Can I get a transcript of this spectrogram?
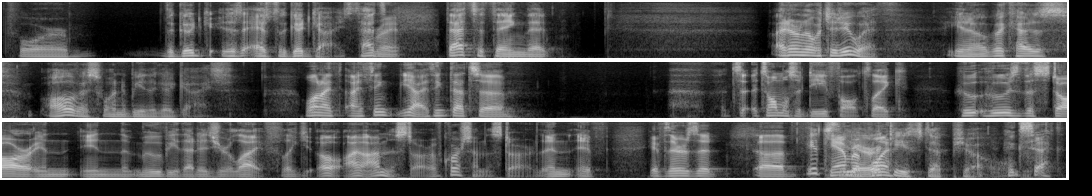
for the good as, as the good guys. That's Right. that's a thing that I don't know what to do with. You know, because all of us want to be the good guys. Well, and I, I think yeah, I think that's a it's it's almost a default. Like who who's the star in in the movie that is your life? Like oh, I, I'm the star. Of course, I'm the star. And if if there's a uh, It's camera the point, Step Show. exactly.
